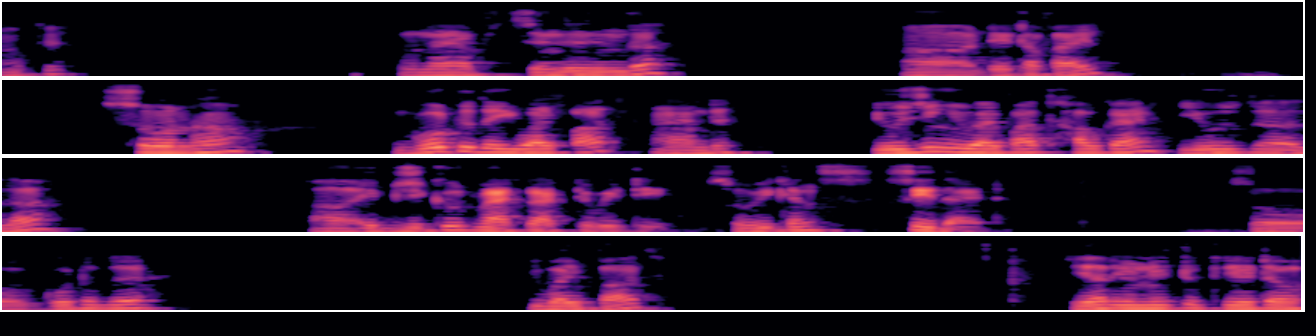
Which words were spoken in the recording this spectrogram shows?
Okay. So now I have changed in the uh, data file. So now go to the UiPath and using UiPath how can use the, the uh, execute macro activity? So we can see that. So go to the UiPath here you need to create a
